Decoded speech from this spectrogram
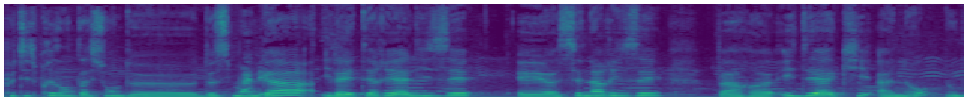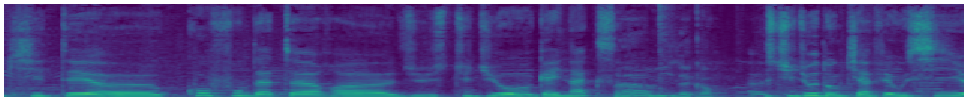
petite présentation de, de ce manga. Il a été réalisé et euh, scénarisé par euh, Hideaki Anno, donc qui était euh, cofondateur euh, du studio Gainax. Ah oui, d'accord. studio donc qui a fait aussi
